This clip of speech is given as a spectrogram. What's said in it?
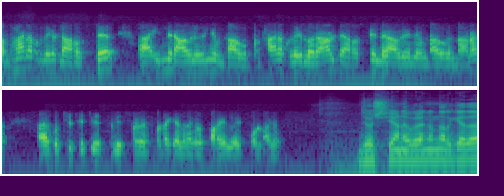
പ്രധാന പ്രതികളുടെ അറസ്റ്റ് ഇന്ന് രാവിലെ തന്നെ ഉണ്ടാകും. പ്രധാന പ്രതികളിൽ ഒരാളുടെ അറസ്റ്റ് ഇന്ന് രാവിലെ തന്നെ ഉണ്ടാകുമെന്നാണ് കൊച്ചി സിറ്റി പോലീസ് ബന്ധപ്പെട്ട കേന്ദ്രങ്ങൾ പറയുന്നത് ഇപ്പോൾ ജോഷിയാണ് വിവരങ്ങൾ നൽകിയത്.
